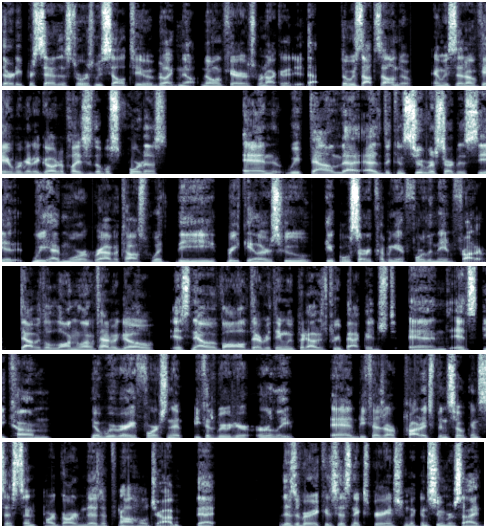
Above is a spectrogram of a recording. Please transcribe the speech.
30% of the stores we sell to are like, no, no one cares. We're not going to do that. So we stopped selling to them and we said, okay, we're going to go to places that will support us. And we found that as the consumer started to see it, we had more gravitas with the retailers who people started coming in for the name product. That was a long, long time ago. It's now evolved. Everything we put out is prepackaged and it's become, you know, we're very fortunate because we were here early and because our product's been so consistent, our garden does a phenomenal job that there's a very consistent experience from the consumer side.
